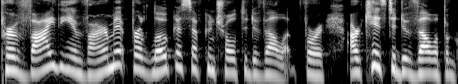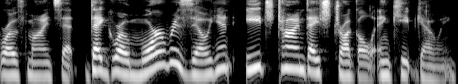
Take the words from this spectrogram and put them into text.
provide the environment for locus of control to develop, for our kids to develop a growth mindset. They grow more resilient each time they struggle and keep going.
